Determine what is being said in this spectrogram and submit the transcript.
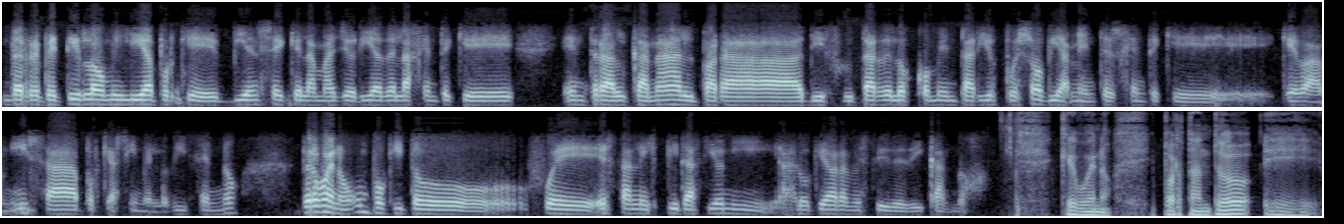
de repetir la homilía porque bien sé que la mayoría de la gente que entra al canal para disfrutar de los comentarios, pues obviamente es gente que, que va a misa, porque así me lo dicen, ¿no? Pero bueno, un poquito fue esta la inspiración y a lo que ahora me estoy dedicando. Qué bueno. Por tanto, eh,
